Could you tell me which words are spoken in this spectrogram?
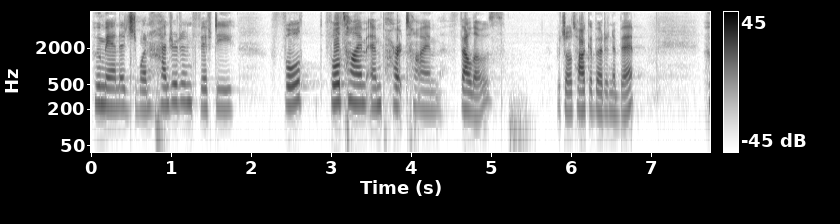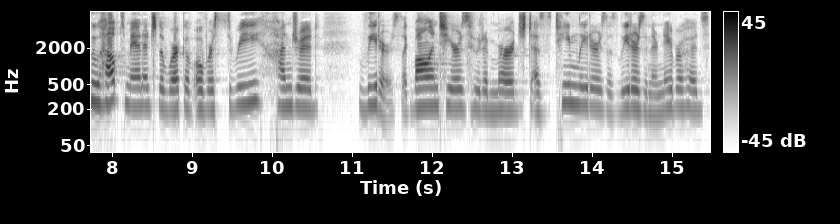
who managed 150 full, full-time and part-time fellows, which I'll talk about in a bit, who helped manage the work of over 300 leaders, like volunteers who'd emerged as team leaders, as leaders in their neighborhoods,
